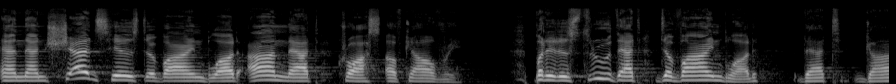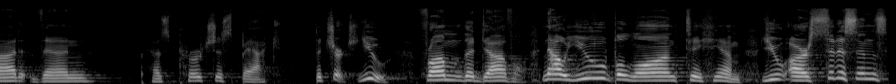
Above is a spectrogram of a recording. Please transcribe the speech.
and then sheds his divine blood on that cross of Calvary. But it is through that divine blood that God then has purchased back the church, you, from the devil. Now you belong to him. You are citizens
